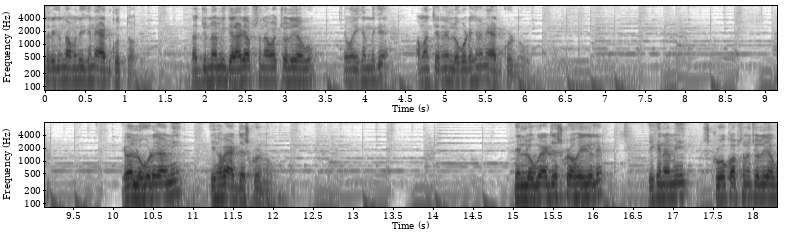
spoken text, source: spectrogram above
সেটা কিন্তু আমাদের এখানে অ্যাড করতে হবে। তার জন্য আমি গ্যালারি অপশানে আবার চলে যাব এবং এখান থেকে আমার চ্যানেলের লোগোটা এখানে আমি অ্যাড করে নেব। এবার লোগোটাকে আমি এইভাবে অ্যাডজাস্ট করে নেব। দেন লোগো অ্যাডজাস্ট করা হয়ে গেলে এখানে আমি স্ট্রোক অপশানে চলে যাব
